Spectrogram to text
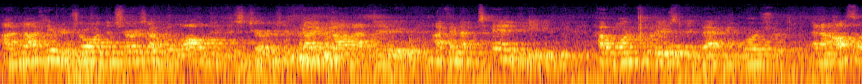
I'm not here to join the church. I belong to this church, and thank God I do. I cannot tell you how wonderful it is to be back in worship. And I also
